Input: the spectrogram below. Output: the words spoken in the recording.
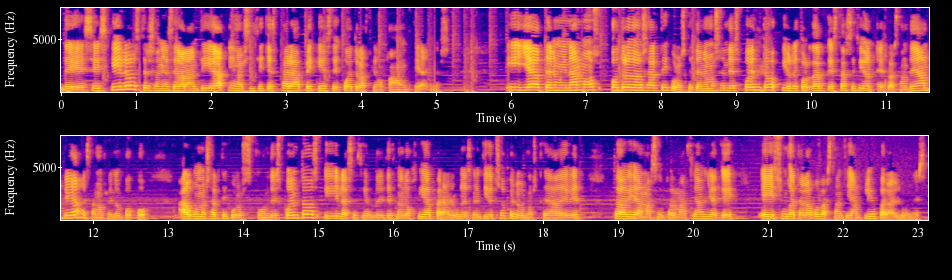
de 6 kilos, 3 años de garantía y nos dice que es para peques de 4 a 11 años. Y ya terminamos otros dos artículos que tenemos en descuento y recordar que esta sección es bastante amplia, estamos viendo un poco algunos artículos con descuentos y la sección de tecnología para el lunes 28, pero nos queda de ver todavía más información ya que es un catálogo bastante amplio para el lunes.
